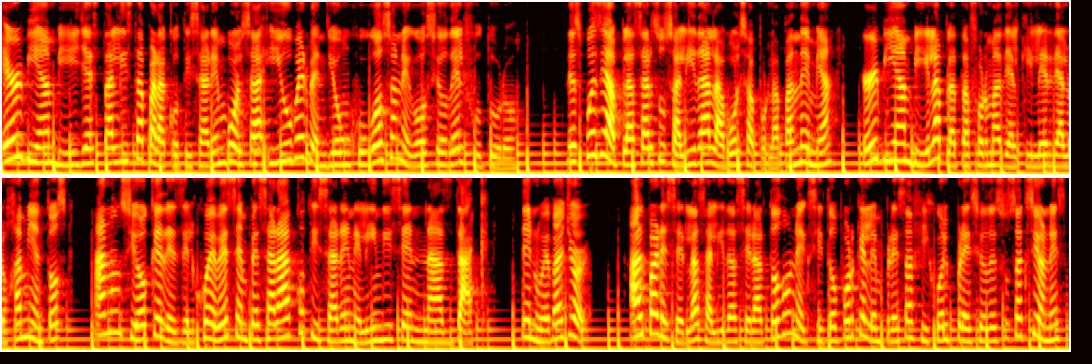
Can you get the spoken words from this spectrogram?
Airbnb ya está lista para cotizar en bolsa y Uber vendió un jugoso negocio del futuro. Después de aplazar su salida a la bolsa por la pandemia, Airbnb, la plataforma de alquiler de alojamientos, anunció que desde el jueves empezará a cotizar en el índice Nasdaq de Nueva York. Al parecer la salida será todo un éxito porque la empresa fijó el precio de sus acciones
